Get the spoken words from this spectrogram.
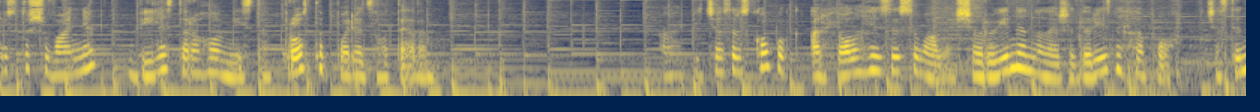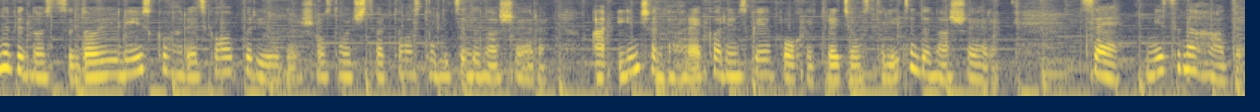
Розташування біля старого міста, просто поряд з готелем. А під час розкопок археологи з'ясували, що руїни належать до різних епох. Частина відноситься до ілійського грецького періоду 6-4 століття до нашої ери, а інша до греко-римської епохи 3 століття до нашої ери. Це місце нагадує,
